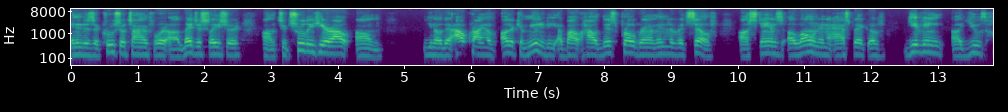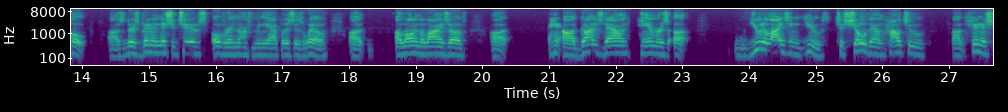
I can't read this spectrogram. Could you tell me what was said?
And it is a crucial time for uh, legislature um, to truly hear out, um, you know, the outcry of other community about how this program in and of itself uh, stands alone in the aspect of giving uh, youth hope. Uh, so there's been initiatives over in North Minneapolis as well, uh, along the lines of uh, uh, guns down, hammers up, utilizing youth to show them how to finish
